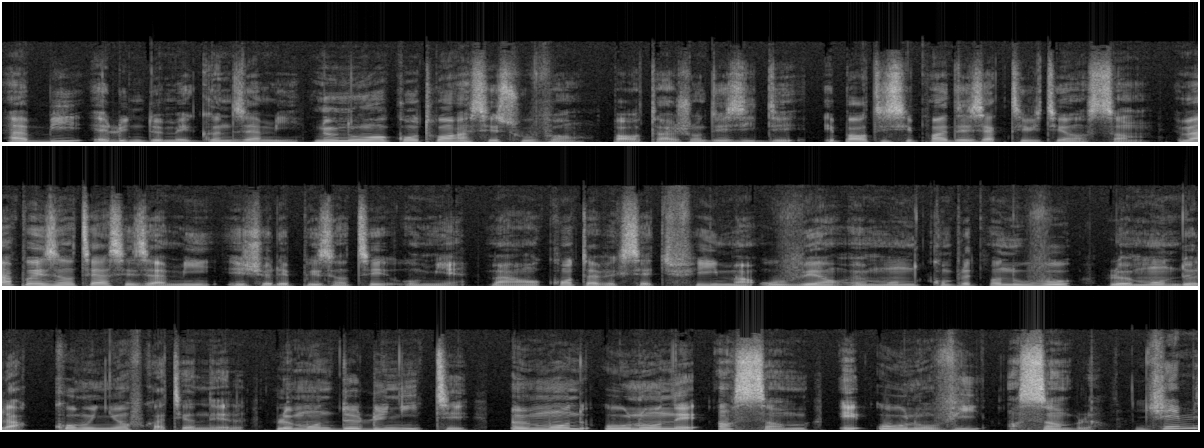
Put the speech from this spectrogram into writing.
Abby est l'une de mes grandes amies. Nous nous rencontrons assez souvent, partageons des idées et participons à des activités ensemble. Elle m'a présenté à ses amis et je l'ai présenté aux miens. Ma rencontre avec cette fille m'a ouvert un monde complètement nouveau, le monde de la communion fraternelle, le monde de l'unité, un monde où l'on est ensemble et où l'on vit ensemble. James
